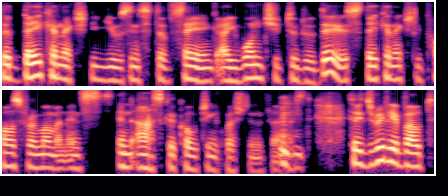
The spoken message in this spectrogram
that they can actually use instead of saying, I want you to do this, they can actually pause for a moment and, and ask a coaching question mm-hmm. first. Mm-hmm. So it's really about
